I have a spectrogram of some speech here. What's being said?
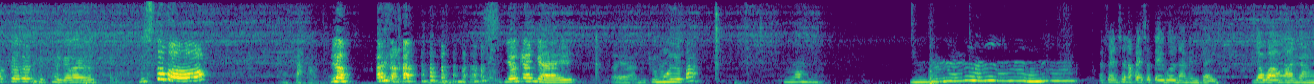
Pagkaroon pizza guys. Gusto mo? Lo, ay saka. Joke lang guys. Ayan, kumulo pa. Pasensya na kayo sa table namin guys. Gawa nga ng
